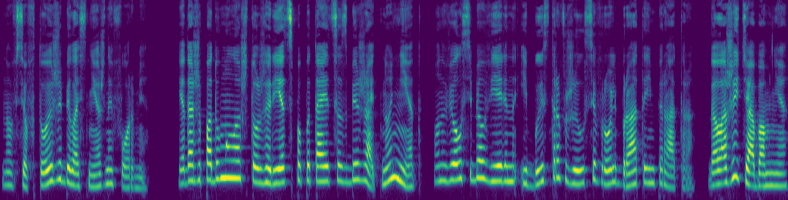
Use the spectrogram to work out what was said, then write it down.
но все в той же белоснежной форме. Я даже подумала, что жрец попытается сбежать, но нет. Он вел себя уверенно и быстро вжился в роль брата императора. «Доложите обо мне»,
